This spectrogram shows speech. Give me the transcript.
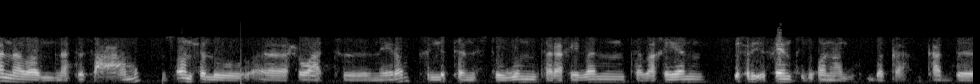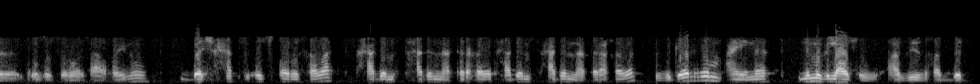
ኣናባሉ እናተሰዓዓሙ ዝጸንሕሉ ኣሕዋት ነይሮም። ክልተ ኣንስቲ እውን ተራኺበን ተባኽየን ድሕሪኡ ፌንት ዝኾናሉ በቃ ካብ ቁጽጽር ወጻኢ ኮይኑ በሽሓት ዝቑጸሩ ሰባት ሓደ ምስቲ ሓደ እናተራኸበት ሓደ ምስቲ ሓደ እናተራኸበ ዝገርም ዓይነት ንምግላጹ ኣዝዩ ዝኸብድ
